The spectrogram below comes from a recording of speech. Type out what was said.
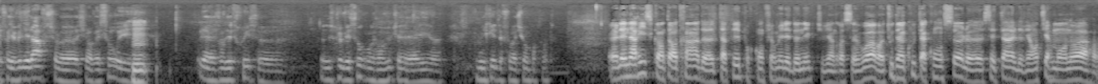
Enfin, il y avait des larves sur le, sur le vaisseau et, Mm. et elles ont détruit, ce... elles ont détruit le vaisseau quand ils ont vu qu'elle allait euh, communiquer des informations importantes. Euh, Lenaris, quand tu es en train de taper pour confirmer les données que tu viens de recevoir, euh, tout d'un coup, ta console euh, s'éteint, elle devient entièrement noire.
